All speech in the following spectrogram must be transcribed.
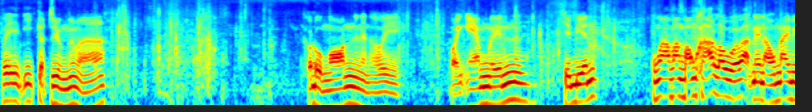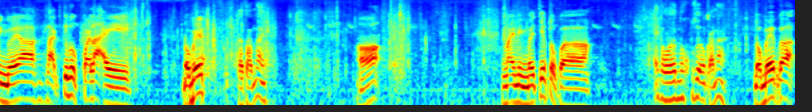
với đi chuột rừng thôi mà. Có đồ ngon nên là thôi. Gọi anh em lên chế biến. Cũng à, vắng bóng khá lâu rồi các bạn nên là hôm nay mình mới à, lại tiếp tục quay lại đầu bếp. Cá rắn này. Đó. Hôm nay mình mới tiếp tục à, anh thôi nó không sợ nó cắn à? đầu bếp các bạn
